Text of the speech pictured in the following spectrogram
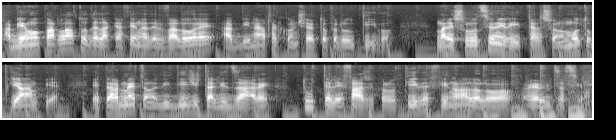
Abbiamo parlato della catena del valore abbinata al concetto produttivo, ma le soluzioni retail sono molto più ampie e permettono di digitalizzare tutte le fasi produttive fino alla loro realizzazione.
